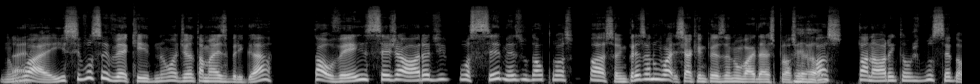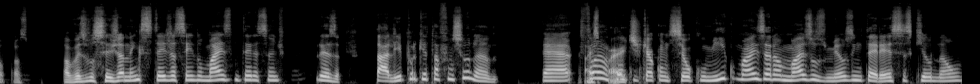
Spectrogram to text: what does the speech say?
Não É. vai. E se você vê que não adianta mais brigar, talvez seja a hora de você mesmo dar o próximo passo. A empresa não vai, já que a empresa não vai dar esse próximo É. passo, tá na hora então de você dar o próximo. Talvez você já nem esteja sendo mais interessante para a empresa. Tá ali porque tá funcionando. É, Faz foi um pouco parte. o que aconteceu comigo, mas eram mais os meus interesses que eu não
